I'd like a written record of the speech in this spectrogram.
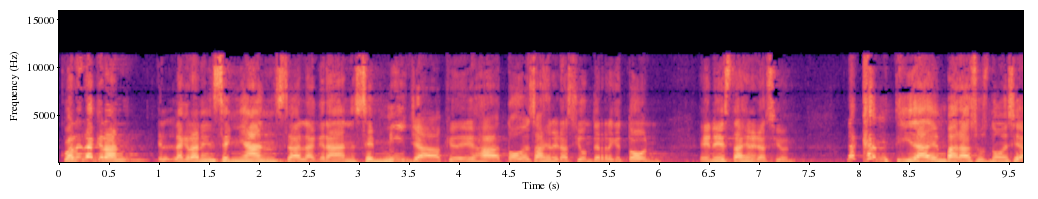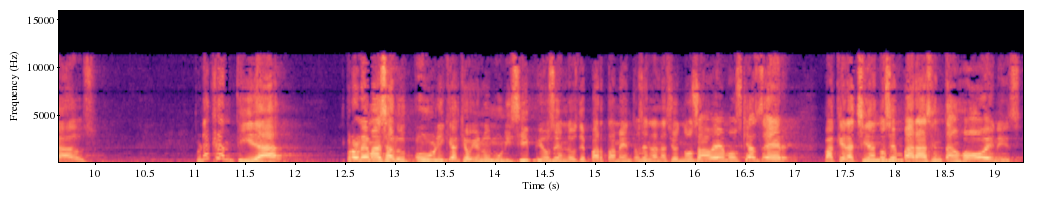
¿Cuál es la gran la gran enseñanza, la gran semilla que deja toda esa generación de reggaetón en esta generación. Una cantidad de embarazos no deseados, una cantidad, problema de salud pública que hoy en los municipios, en los departamentos, en la nación no sabemos qué hacer para que las chinas no se embaracen tan jóvenes.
